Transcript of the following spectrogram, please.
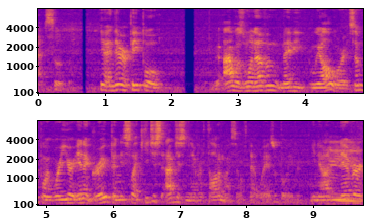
Absolutely. Yeah, and there are people. I was one of them. Maybe we all were at some point where you're in a group and it's like you just. I've just never thought of myself that way as a believer. You know, I've mm. never.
